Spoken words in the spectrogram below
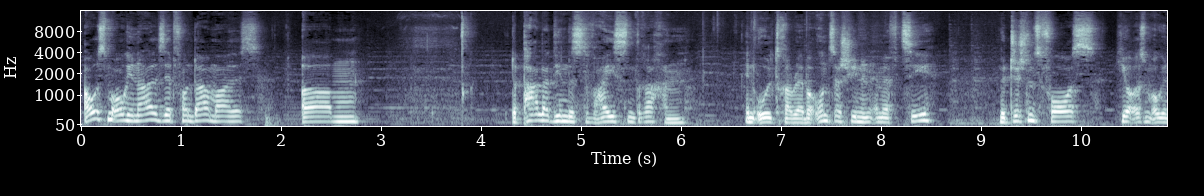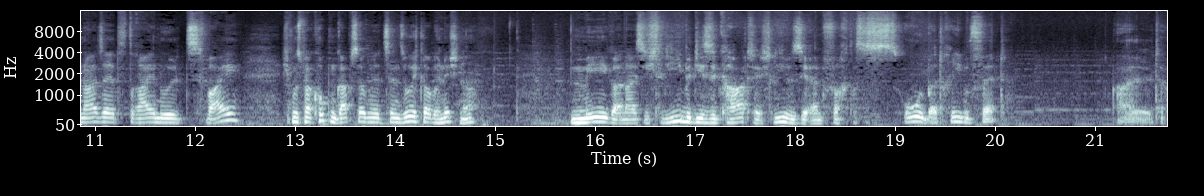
Aus dem Originalset von damals. Ähm, der Paladin des Weißen Drachen in Ultra Rare. Bei uns erschienen MFC. Magician's Force. Hier aus dem Originalset 302. Ich muss mal gucken, gab es irgendeine Zensur? Ich glaube nicht, ne? Mega nice. Ich liebe diese Karte. Ich liebe sie einfach. Das ist so übertrieben fett. Alter.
